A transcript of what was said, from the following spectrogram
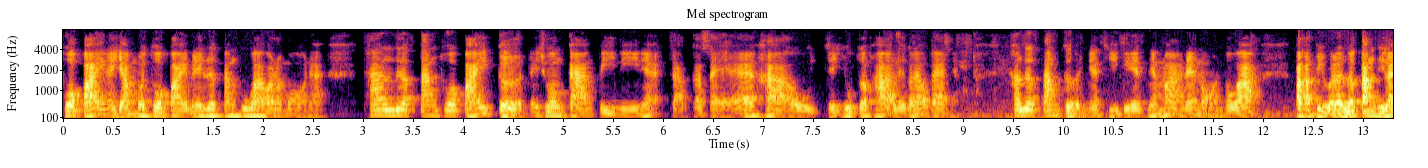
ทั่วไปนะย้ำว่าทั่วไปไม่ได้เลือกตั้งผู้ว่ากรมนะ ถ้าเลือกตั้งทั่วไปเกิดในช่วงกลางปีนี้เนี่ย จากกระแสข่าวจะยุบสภาอะไรก็แล้วแต่เนี่ย ถ้าเลือกตั้งเกิดเนี่ย TKS เนี่ยมาแน่นอน เพราะว่าปกติเวลาเลือกตั้งทีไร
